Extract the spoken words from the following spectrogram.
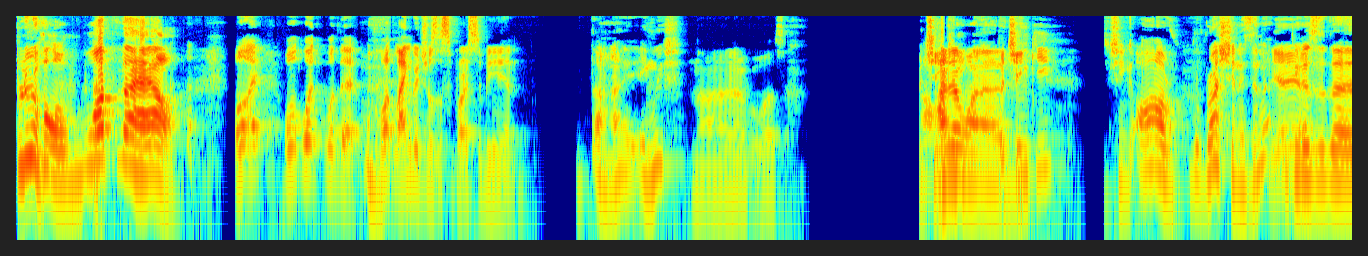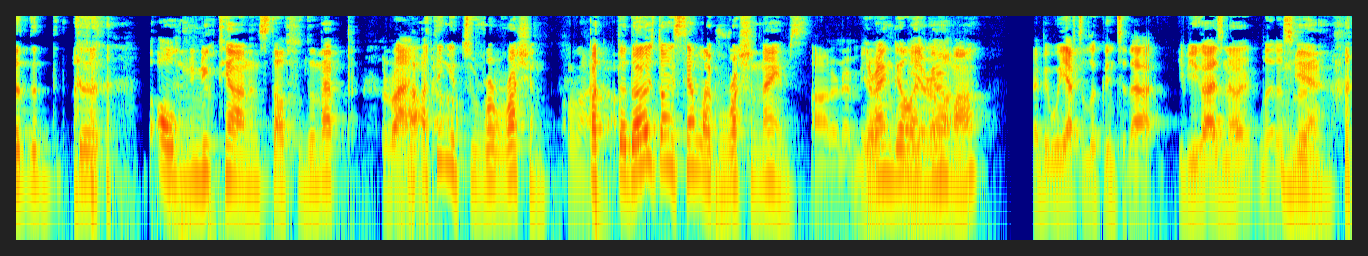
blue hole? What the hell? Well, I, well, what, what the, what language was it supposed to be in? I don't know. English. No, I don't know if it was. Oh, I don't wanna- Pachinki? Ching- Oh, Russian, isn't it? Yeah, yeah. Because of the the the, old Nuketown and stuff. The map. I, I think it's Ru- Russian. Alright, But th- those don't sound like Russian names. I don't know. Mir- Erangel and Miramar. Miramar. Maybe we have to look into that. If you guys know, let us know. Yeah.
